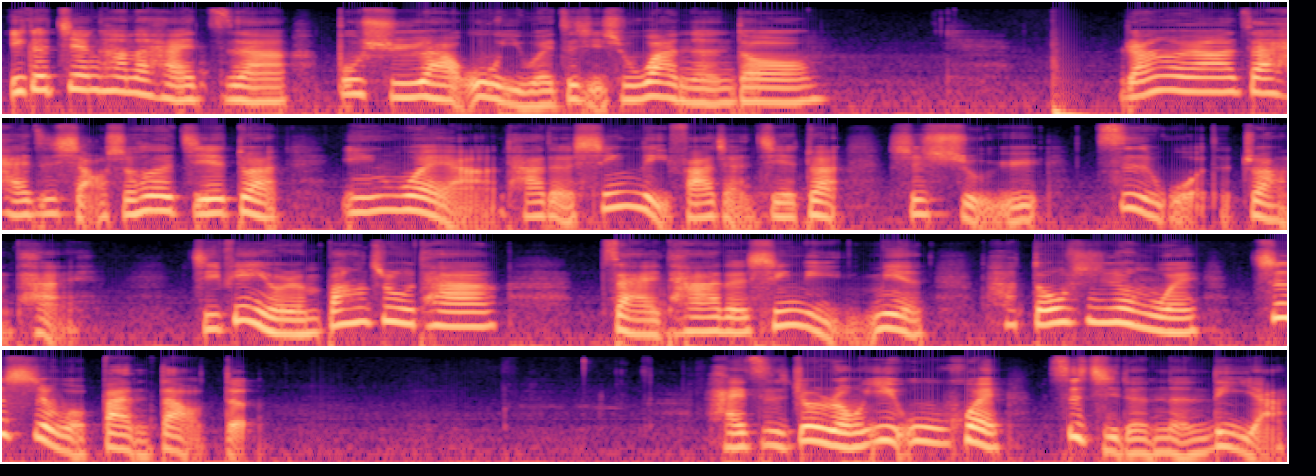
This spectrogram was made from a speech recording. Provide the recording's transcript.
一个健康的孩子啊，不需要误以为自己是万能的哦。然而啊，在孩子小时候的阶段，因为啊，他的心理发展阶段是属于自我的状态，即便有人帮助他，在他的心里面，他都是认为这是我办到的。孩子就容易误会自己的能力呀，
